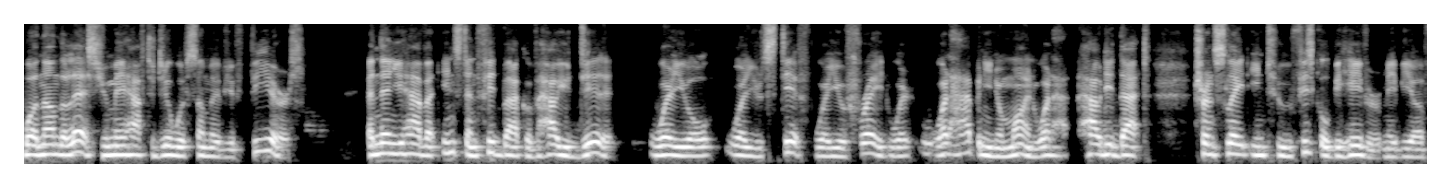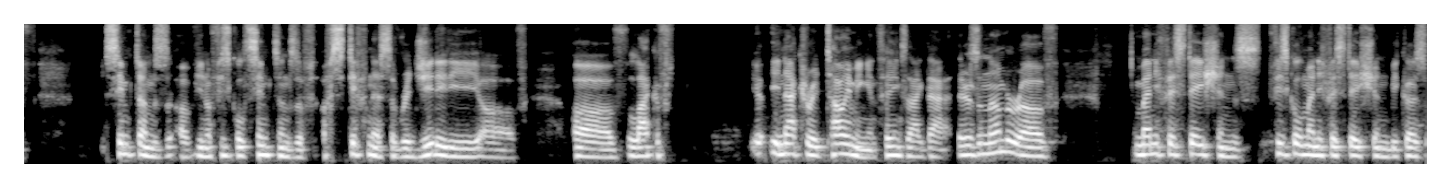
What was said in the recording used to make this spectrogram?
But nonetheless, you may have to deal with some of your fears, and then you have an instant feedback of how you did it, where you where you stiff, where you're afraid, where what happened in your mind, what how did that translate into physical behavior, maybe of symptoms of you know physical symptoms of, of stiffness of rigidity of of lack of inaccurate timing and things like that. There's a number of manifestations physical manifestation because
